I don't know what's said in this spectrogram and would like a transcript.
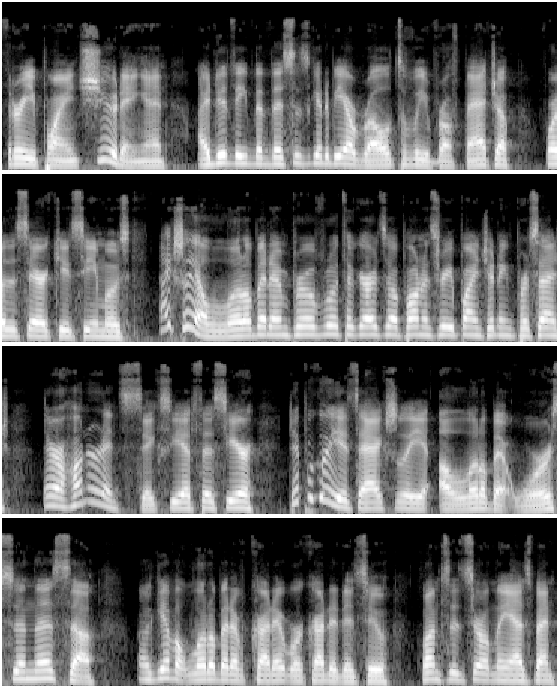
three point shooting. And I do think that this is going to be a relatively rough matchup for the Syracuse team, who's actually a little bit improved with regards to opponents' three point shooting percentage. They're 160th this year. Typically, it's actually a little bit worse than this. So I'll give a little bit of credit where credit is due. Clemson certainly has been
